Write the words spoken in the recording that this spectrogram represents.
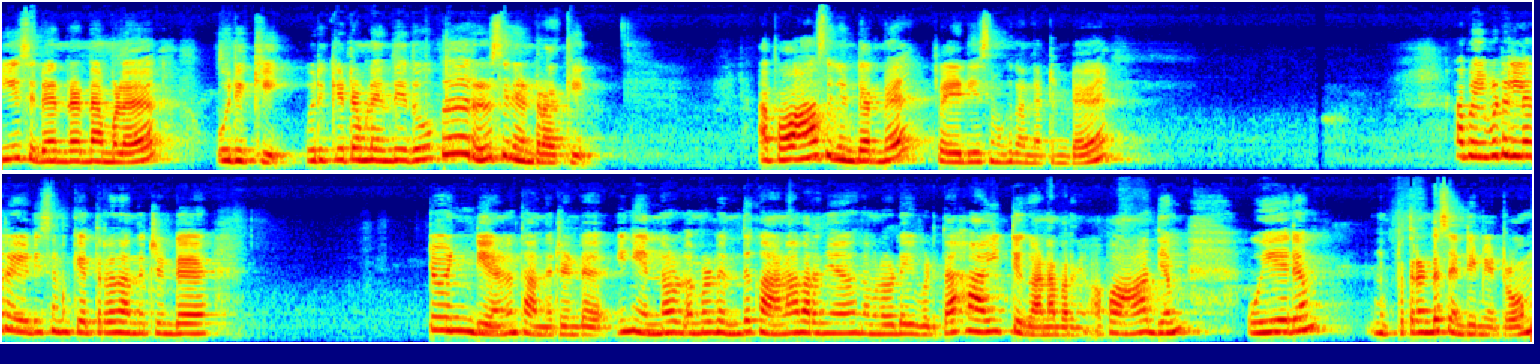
ഈ സിലിണ്ടർ നമ്മൾ ഉരുക്കി. ഉരുക്കിയിട്ട് നമ്മൾ എന്ത് ചെയ്തു? വേറൊരു സിലിണ്ടറാക്കി. അപ്പോൾ ആ സിലിണ്ടറിന്റെ റേഡിയസ് നമുക്ക് തന്നിട്ടുണ്ട്. അപ്പോൾ ഇവിടെയുള്ള റേഡിയസ് നമുക്ക് എത്ര തന്നിട്ടുണ്ട്? ട്വന്റി ആണ് തന്നിട്ടുണ്ട്. ഇനി എന്നോട് നമ്മളോട് എന്ത് കാണാൻ പറഞ്ഞു? നമ്മളോട് ഇവിടുത്തെ ഹൈറ്റ് കാണാൻ പറഞ്ഞു. അപ്പോൾ ആദ്യം ഉയരം മുപ്പത്തിരണ്ട് സെന്റിമീറ്ററും.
